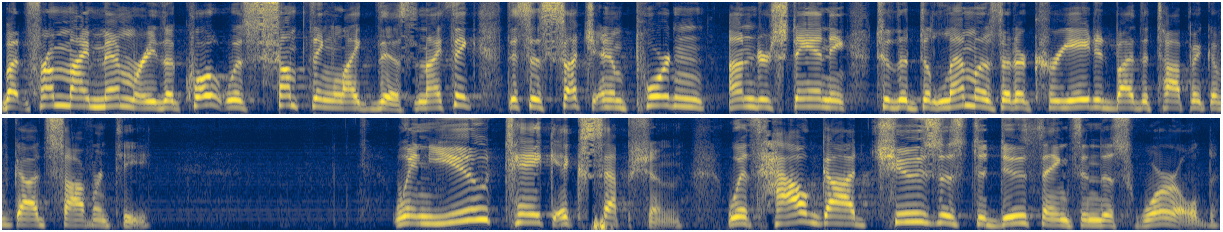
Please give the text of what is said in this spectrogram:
But from my memory, the quote was something like this. And I think this is such an important understanding to the dilemmas that are created by the topic of God's sovereignty. When you take exception with how God chooses to do things in this world,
